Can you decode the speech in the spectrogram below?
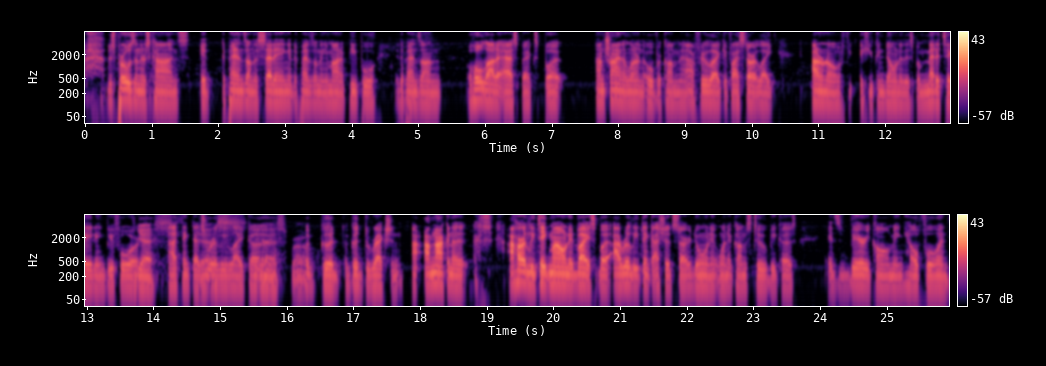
There's pros and there's cons. It depends on the setting. It depends on the amount of people. It depends on a whole lot of aspects. But I'm trying to learn to overcome that. I feel like if I start like, I don't know if if you condone this, but meditating before, yes, I think that's really like uh, yes, a good a good direction. I, I'm not gonna. I hardly take my own advice, but I really think I should start doing it when it comes to because it's very calming, helpful, and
